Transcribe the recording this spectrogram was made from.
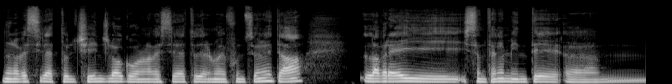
non avessi letto il changelog o non avessi letto delle nuove funzionalità, l'avrei istantaneamente um,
